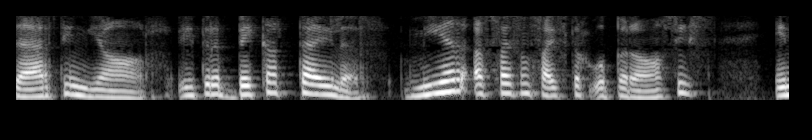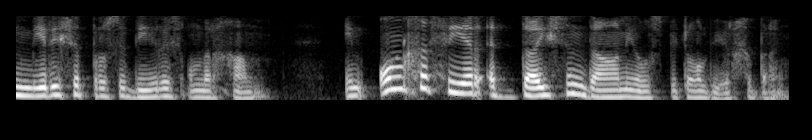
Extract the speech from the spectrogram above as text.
13 jaar het Rebecca Taylor meer as 55 operasies en mediese prosedures ondergaan en ongeveer 1000 dae in die hospitaal deurgebring.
